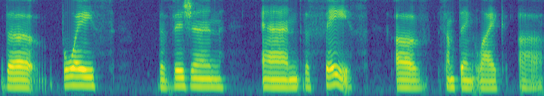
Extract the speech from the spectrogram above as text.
the voice, the vision, and the faith of something like a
